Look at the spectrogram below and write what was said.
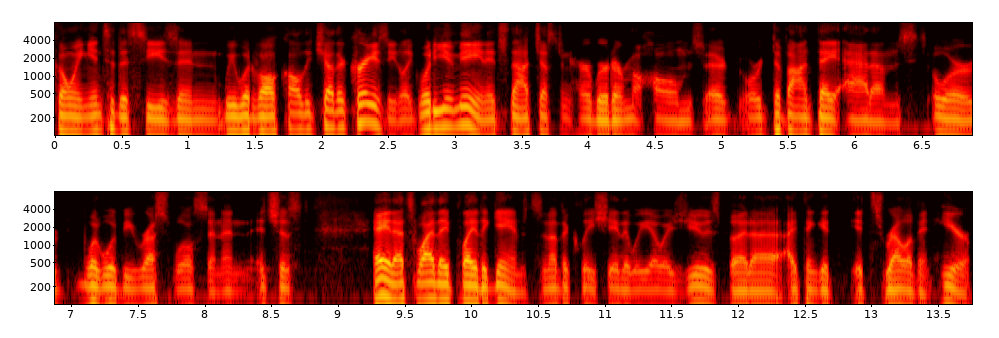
going into the season, we would have all called each other crazy. Like, what do you mean? It's not Justin Herbert or Mahomes or, or Davante Adams or what would be Russ Wilson. And it's just, hey, that's why they play the games. It's another cliche that we always use, but uh, I think it, it's relevant here.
